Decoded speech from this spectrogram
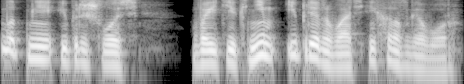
Вот мне и пришлось войти к ним и прервать их разговор.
